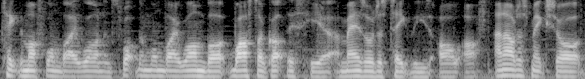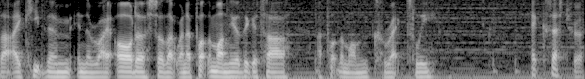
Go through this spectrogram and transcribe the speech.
take them off one by one and swap them one by one, but whilst I've got this here, I may as well just take these all off. And I'll just make sure that I keep them in the right order so that when I put them on the other guitar, I put them on correctly, etc.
